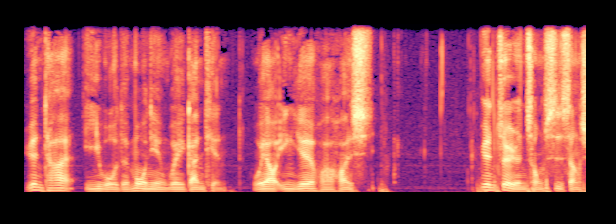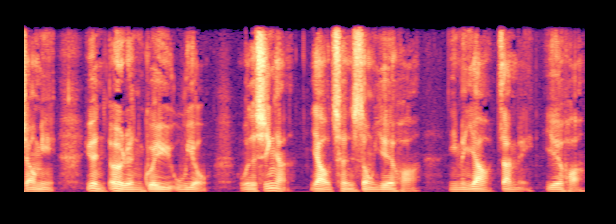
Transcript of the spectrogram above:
愿他以我的默念为甘甜，我要因耶和华欢喜。愿罪人从世上消灭，愿恶人归于无有。我的心啊，要称颂耶和华，你们要赞美耶和华。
